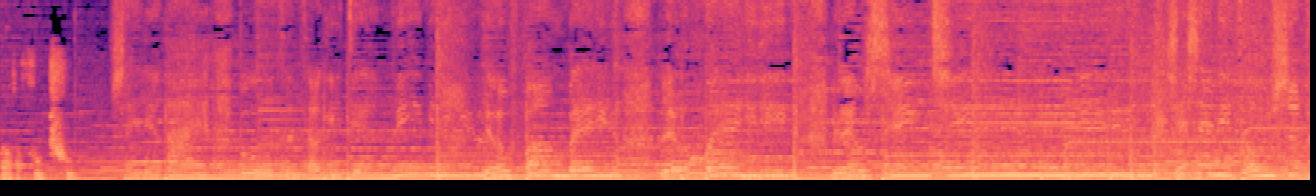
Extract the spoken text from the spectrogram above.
报的付出。谁恋爱不曾藏一点秘密，留，留回忆，留心情。谢谢你总是陪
